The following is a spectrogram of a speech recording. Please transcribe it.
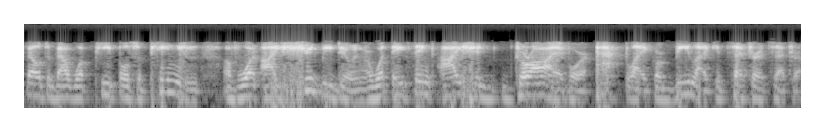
felt about what people's opinion of what I should be doing or what they think I should drive or act like or be like, et cetera, et cetera.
